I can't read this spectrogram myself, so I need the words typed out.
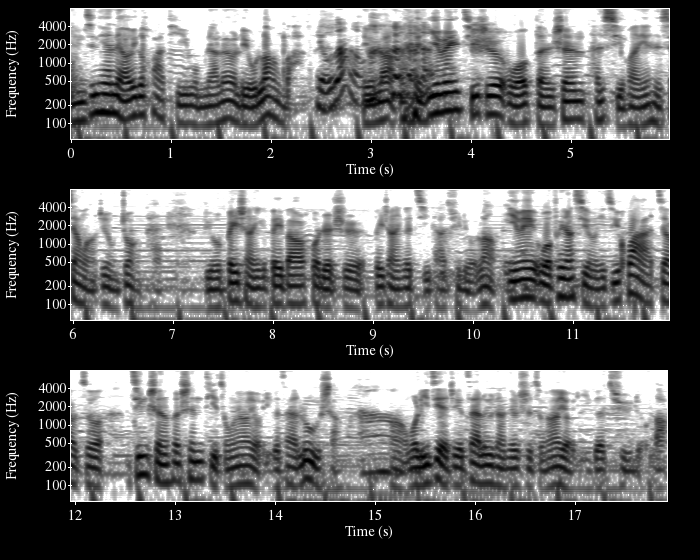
们今天聊一个话题，我们聊聊流浪吧。流浪，流浪，因为其实我本身很喜欢，也很向往这种状态，比如背上一个背包，或者是背上一个吉他去流浪。因为我非常喜欢一句话，叫做“精神和身体总要有一个在路上”。啊，我理解这个在路上就是总要有一个去流浪。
